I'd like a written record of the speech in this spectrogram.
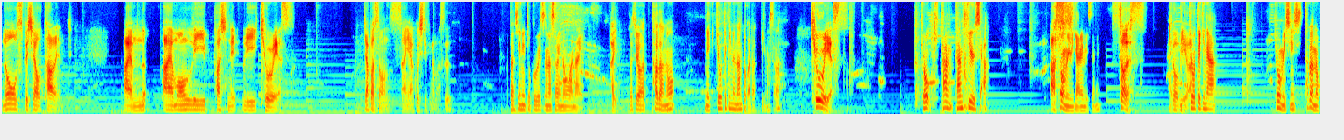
no special talent. I am, no- I am only passionately curious. ジャパソンさん訳してくれます私に特別な才能はない。はい。私はただの熱狂的ななんとかだって言いました curious. 興探探求者？あ、興味みたいな意味ですよね。そうです。はい興味は熱狂的な興味津々、ただの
